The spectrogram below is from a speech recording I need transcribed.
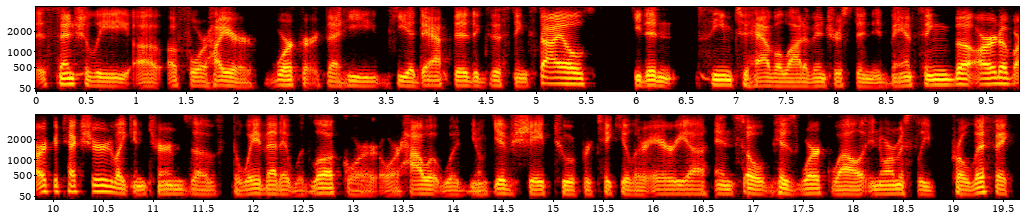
essentially a, a for hire worker. That he he adapted existing styles. He didn't seem to have a lot of interest in advancing the art of architecture like in terms of the way that it would look or or how it would you know give shape to a particular area. And so his work while enormously prolific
